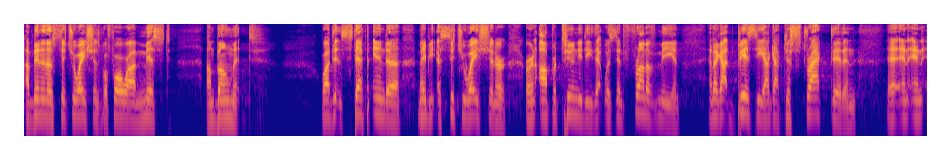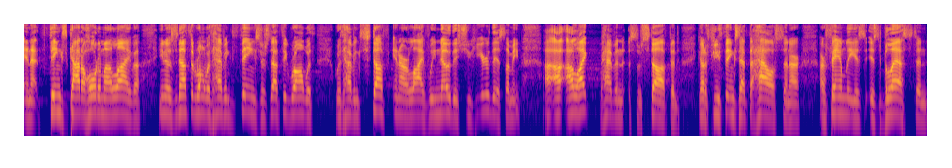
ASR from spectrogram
I've been in those situations before where I missed a moment, where I didn't step into maybe a situation or, or an opportunity that was in front of me, and, and I got busy, I got distracted, and and, and, and things got a hold of my life. Uh, you know, there's nothing wrong with having things. There's nothing wrong with, with having stuff in our life. We know this. You hear this. I mean, I, I, I like having some stuff and got a few things at the house, and our, our family is, is blessed. And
